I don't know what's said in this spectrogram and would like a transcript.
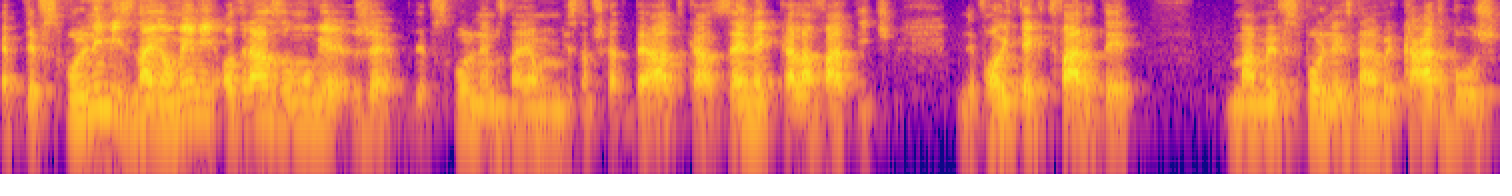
E, Wspólnymi znajomymi od razu mówię, że wspólnym znajomym jest na przykład Beatka, Zenek Kalafaticz, Wojtek Twardy. Mamy wspólnych znajomych Katbusz.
